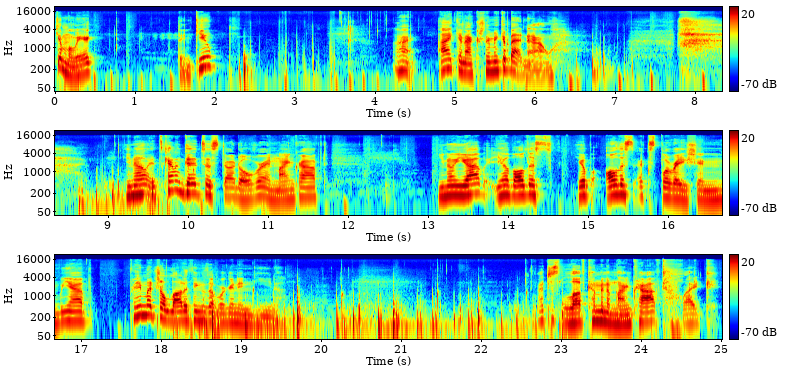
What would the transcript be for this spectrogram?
Come over here. Thank you. Alright. I can actually make a bed now. You know, it's kind of good to start over in Minecraft. You know, you have you have all this you have all this exploration. We have pretty much a lot of things that we're gonna need. I just love coming to Minecraft, like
